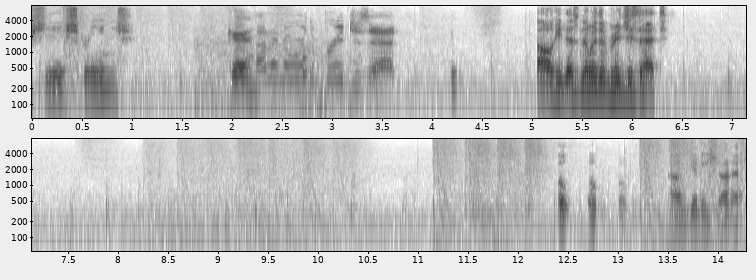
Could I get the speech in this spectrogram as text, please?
sh- screens. Okay. I don't know where the bridge is at. Oh, he doesn't know where the bridge is at. Oh, oh, oh. I'm getting shot at.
